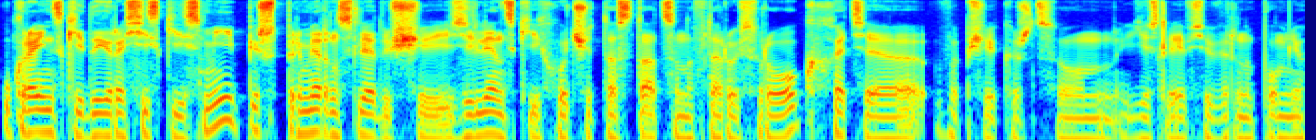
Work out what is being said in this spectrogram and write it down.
Украинские, да и российские СМИ пишут примерно следующее. Зеленский хочет остаться на второй срок, хотя вообще, кажется, он, если я все верно помню,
